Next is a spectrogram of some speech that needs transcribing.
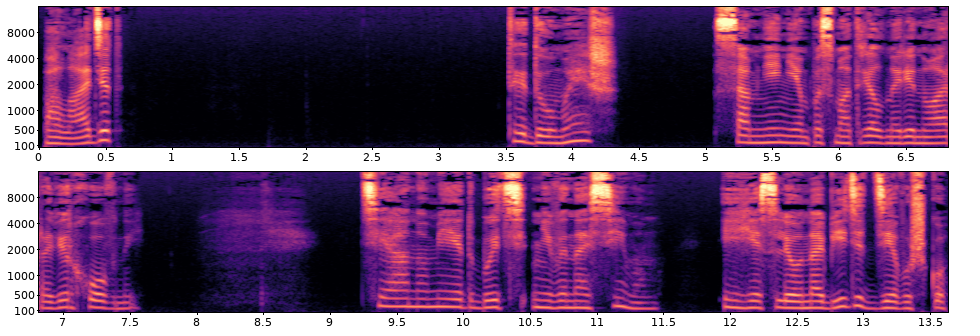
поладят. «Ты думаешь?» — с сомнением посмотрел на Ренуара Верховный. Тиан умеет быть невыносимым, и если он обидит девушку,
